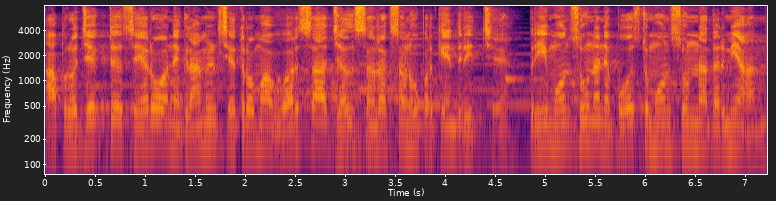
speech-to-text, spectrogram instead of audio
આ પ્રોજેક્ટ શહેરો અને ગ્રામીણ ક્ષેત્રોમાં વર્ષા જલ સંરક્ષણ ઉપર કેન્દ્રિત છે. પ્રી મોન્સૂન અને પોસ્ટ મોન્સૂનના દરમિયાન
